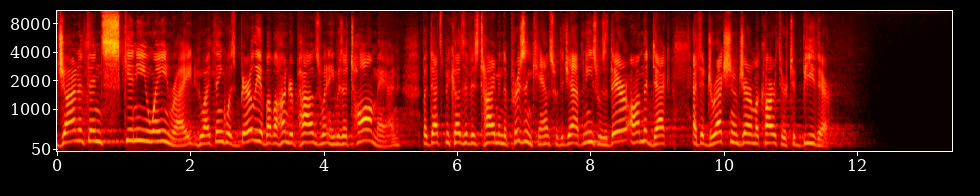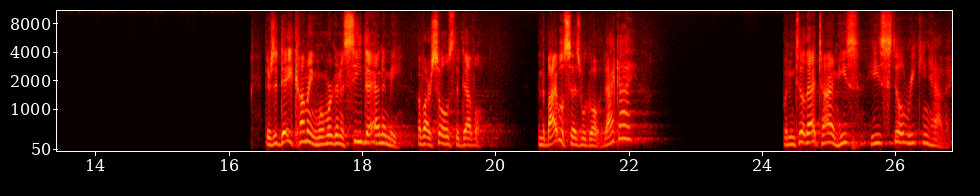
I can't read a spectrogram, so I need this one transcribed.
Jonathan Skinny Wainwright, who I think was barely above 100 pounds when he was a tall man, but that's because of his time in the prison camps with the Japanese, was there on the deck at the direction of General MacArthur to be there. There's a day coming when we're going to see the enemy of our souls, the devil. And the Bible says we'll go, that guy? But until that time, he's, he's still wreaking havoc.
